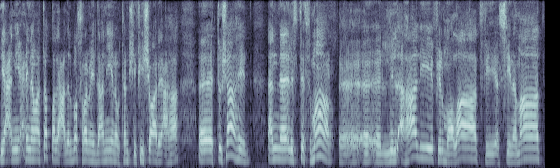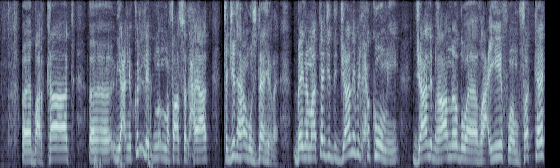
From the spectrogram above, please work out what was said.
يعني حينما تطلع على البصرة ميدانيا أو تمشي في شوارعها تشاهد أن الاستثمار للأهالي في المولات في السينمات باركات يعني كل مفاصل الحياة تجدها مزدهرة. بينما تجد الجانب الحكومي جانب غامض وضعيف ومفكك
